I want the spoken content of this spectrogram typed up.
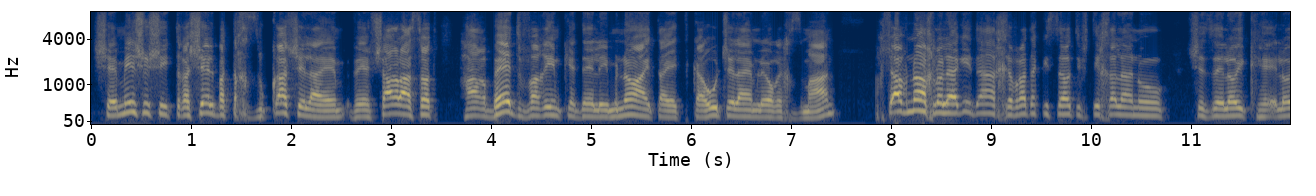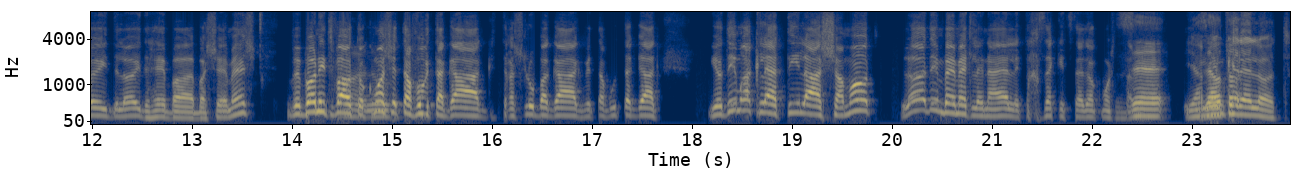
שמישהו שיתרשל בתחזוקה שלהם, ואפשר לעשות הרבה דברים כדי למנוע את ההתקהות שלהם לאורך זמן, עכשיו נוח לו להגיד, אה, חברת הכיסאות הבטיחה לנו שזה לא, יקה, לא, יד, לא ידהה ב- בשמש, ובוא נתבע אה, אותו, נו. כמו שטבעו את הגג, התרשלו בגג וטבעו את הגג. יודעים רק להטיל האשמות, לא יודעים באמת לנהל, לתחזק אצטדיון כמו שצריך. זה, זה, ימים אותו, כלילות.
